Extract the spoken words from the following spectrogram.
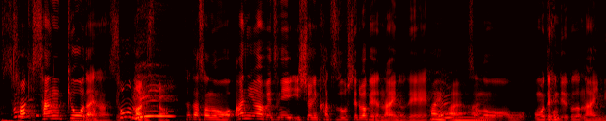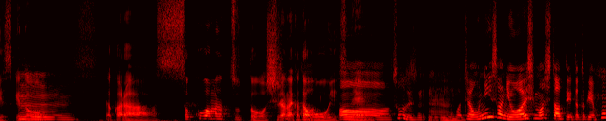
三三三兄弟なんですよそう。なんですただその兄は別に一緒に活動してるわけじゃないので、か。はいはいはい。その表に出ることはないんですけど、うんだからそこはまだちょっと知らない方は多いですね。ああそうですね。うんじゃあお兄さんにお会いしましたって言った時に本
